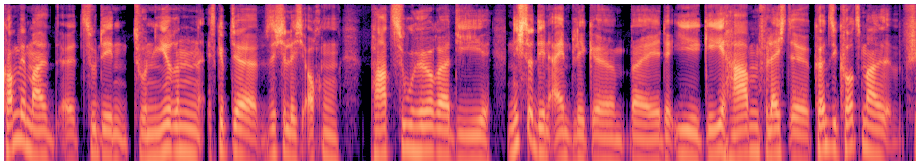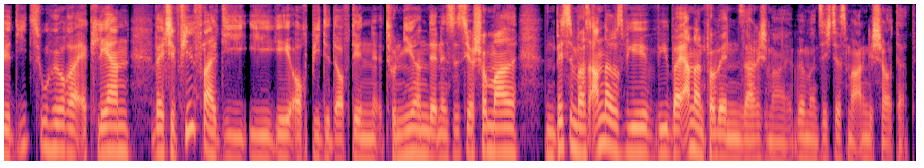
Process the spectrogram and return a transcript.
Kommen wir mal äh, zu den Turnieren. Es gibt ja sicherlich auch ein paar Zuhörer, die nicht so den Einblick äh, bei der IEG haben. Vielleicht äh, können Sie kurz mal für die Zuhörer erklären, welche Vielfalt die IEG auch bietet auf den Turnieren, denn es ist ja schon mal ein bisschen was anderes wie, wie bei anderen Verbänden, sage ich mal, wenn man sich das mal angeschaut hat.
